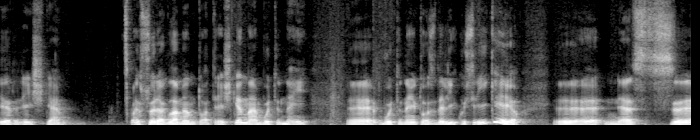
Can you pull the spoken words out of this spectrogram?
ir reiškia, sureglamentuoti, reiškia, na, būtinai E, būtinai tuos dalykus reikėjo. E, nes e,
